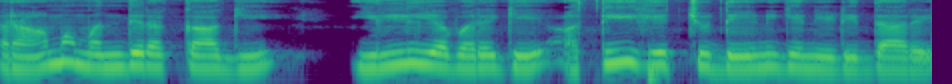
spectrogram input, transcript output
ರಾಮ ಮಂದಿರಕ್ಕಾಗಿ ಇಲ್ಲಿಯವರೆಗೆ ಅತಿ ಹೆಚ್ಚು ದೇಣಿಗೆ ನೀಡಿದ್ದಾರೆ.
